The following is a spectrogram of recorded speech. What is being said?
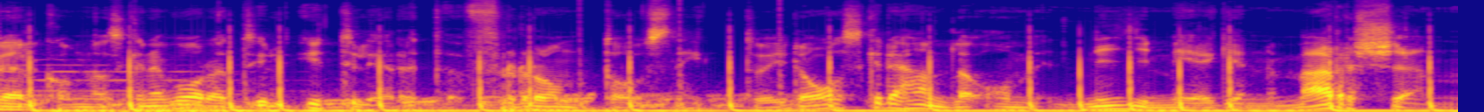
Välkomna ska ni vara till ytterligare ett frontavsnitt och idag ska det handla om Nijmegenmarschen.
